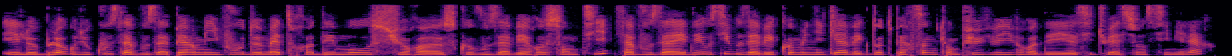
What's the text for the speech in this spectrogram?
Et le blog, du coup, ça vous a permis, vous, de mettre des mots sur euh, ce que vous avez ressenti. Ça vous a aidé aussi, vous avez communiqué avec d'autres personnes qui ont pu vivre des situations similaires?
